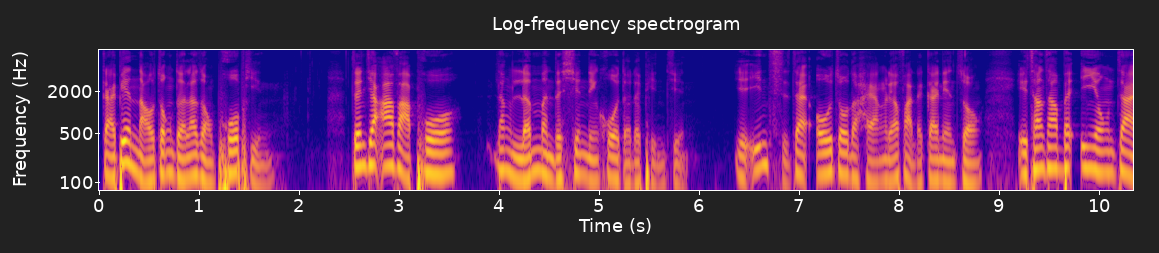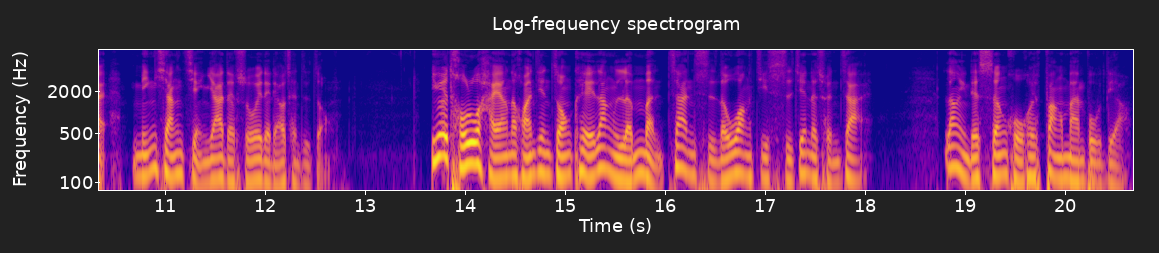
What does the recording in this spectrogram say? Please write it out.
改变脑中的那种波频，增加阿法波，让人们的心灵获得了平静。也因此，在欧洲的海洋疗法的概念中，也常常被应用在冥想减压的所谓的疗程之中。因为投入海洋的环境中，可以让人们暂时的忘记时间的存在，让你的生活会放慢步调，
